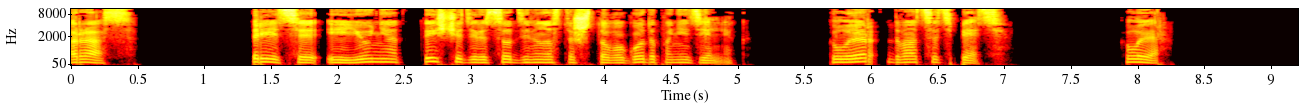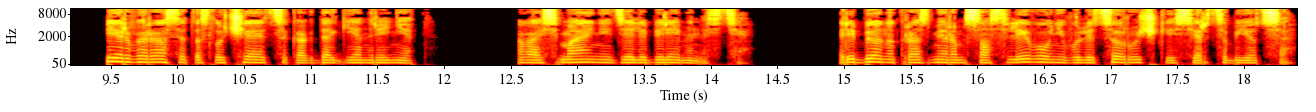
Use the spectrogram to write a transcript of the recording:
Раз. 3 июня 1996 года, понедельник. Клэр, 25. Клэр. Первый раз это случается, когда Генри нет. Восьмая неделя беременности. Ребенок размером со сливу, у него лицо, ручки и сердце бьется.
